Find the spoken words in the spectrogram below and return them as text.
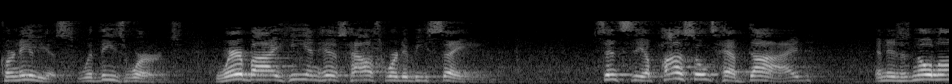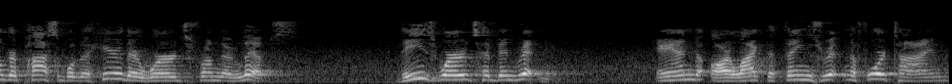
Cornelius with these words, whereby he and his house were to be saved. Since the apostles have died, and it is no longer possible to hear their words from their lips, these words have been written and are like the things written aforetime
